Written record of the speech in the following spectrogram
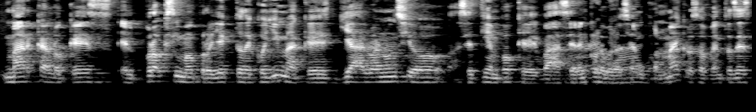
marca lo que es el próximo proyecto de Kojima, que ya lo anunció hace tiempo que va a hacer en colaboración con Microsoft. Entonces,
